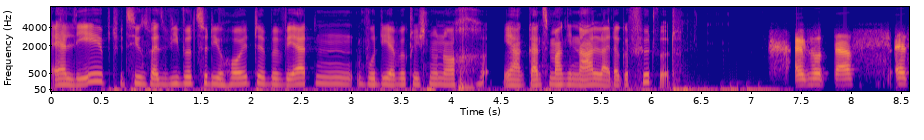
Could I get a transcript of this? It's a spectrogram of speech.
erlebt, beziehungsweise wie würdest du die heute bewerten, wo die ja wirklich nur noch ja, ganz marginal leider geführt wird? Also, dass es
